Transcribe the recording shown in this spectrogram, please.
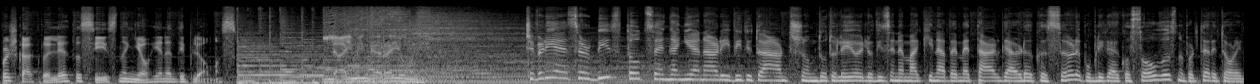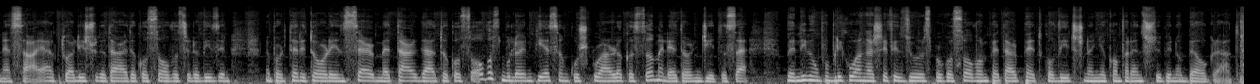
për shkak të lehtësisë në njohjen e diplomës. Lajme nga rajoni. Qeveria e Serbisë thotë se nga një janari i vitit të ardhshëm do të lejojë lëvizjen e makinave me targa RKS, Republika e Kosovës, nëpër territorin e saj. Aktualisht qytetarët e Kosovës që lëvizin nëpër territorin serb me targa të Kosovës mbulojnë pjesën ku shkruan RKS me letër ngjitëse. Vendimi u publikua nga shefi i Zyrës për Kosovën, Petar Petkoviq, në një konferencë shtypi në Beograd.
